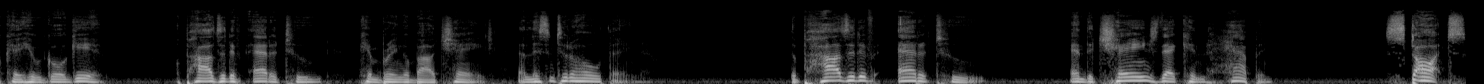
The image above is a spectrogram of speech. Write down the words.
Okay, here we go again. A positive attitude can bring about change. Now, listen to the whole thing now. The positive attitude and the change that can happen starts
